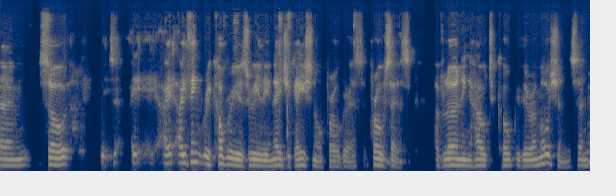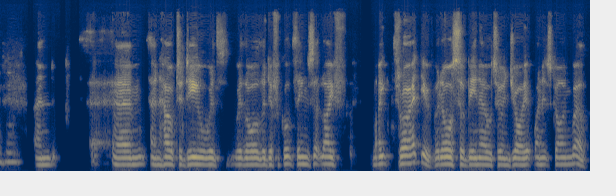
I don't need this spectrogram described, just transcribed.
um, so it's, I, I think recovery is really an educational progress process Mm-hmm. of learning how to cope with your emotions and Mhm. and uh, um, and how to deal with with all the difficult things that life might throw at you, but also being able to enjoy it when it's going well.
